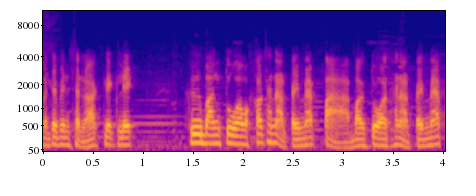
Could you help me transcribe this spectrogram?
มันจะเป็นสัญลักษณ์เล็ก ๆ คือบางตัวเขาถนัดไปแมปป่า บางตัวถนัดไปแมป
